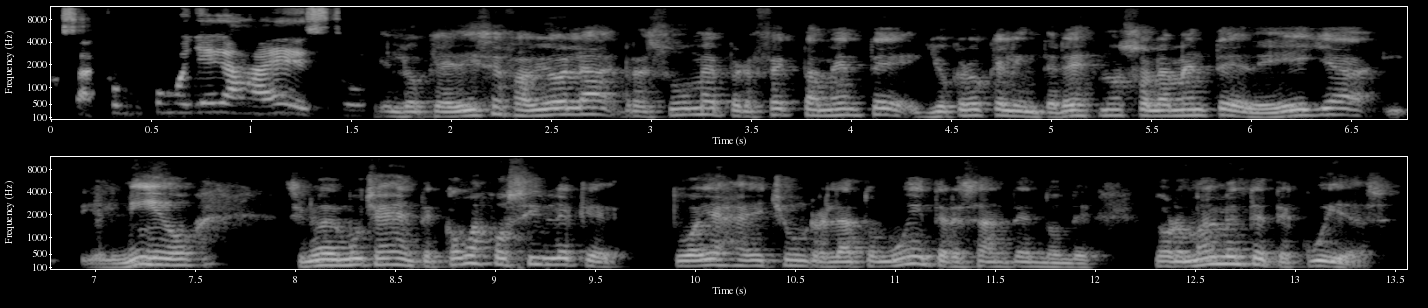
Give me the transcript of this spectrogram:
o sea, ¿cómo, cómo llegas a esto? Lo que dice Fabiola resume perfectamente, yo creo que el interés no solamente de ella y el mío, sino de mucha gente. ¿Cómo es posible que tú hayas hecho un relato muy interesante en donde normalmente te cuidas,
